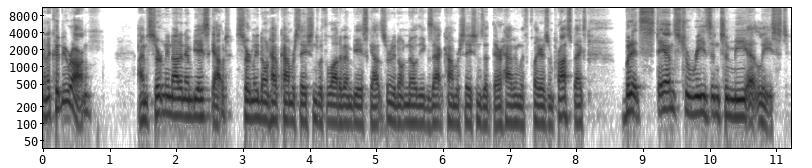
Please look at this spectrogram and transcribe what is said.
and I could be wrong, I'm certainly not an NBA scout. Certainly don't have conversations with a lot of NBA scouts. Certainly don't know the exact conversations that they're having with players and prospects. But it stands to reason to me, at least,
